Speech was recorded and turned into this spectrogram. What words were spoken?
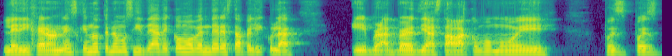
le dijeron, es que no tenemos idea de cómo vender esta película y Brad Bird ya estaba como muy, pues, pues,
